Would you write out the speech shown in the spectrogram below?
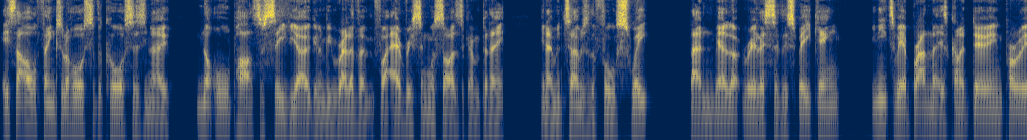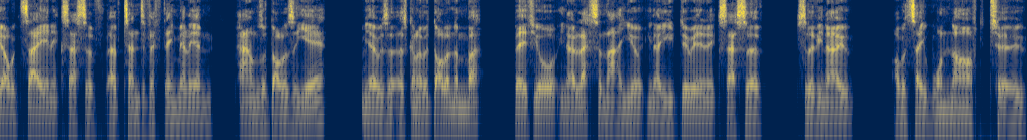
it's that whole thing sort of horse for courses. You know, not all parts of CVO are going to be relevant for every single size of the company. You know, in terms of the full suite, then you know, look, realistically speaking, you need to be a brand that is kind of doing probably, I would say, in excess of, of 10 to 15 million pounds or dollars a year, you know, as, a, as kind of a dollar number. But if you're, you know, less than that and you're, you know, you're doing in excess of sort of, you know, I would say one and a half to two,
